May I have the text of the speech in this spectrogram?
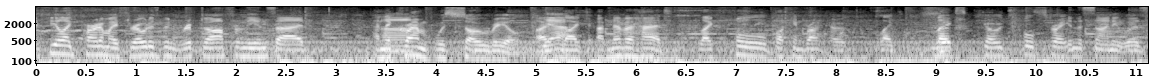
I feel like part of my throat has been ripped off from the inside. And the Uh, cramp was so real. I yeah. like I've never had like full fucking bronco, like legs go full straight. In the sun, it was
